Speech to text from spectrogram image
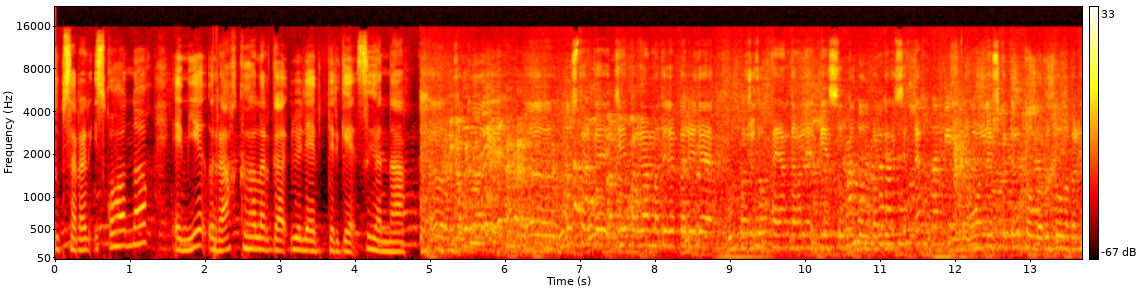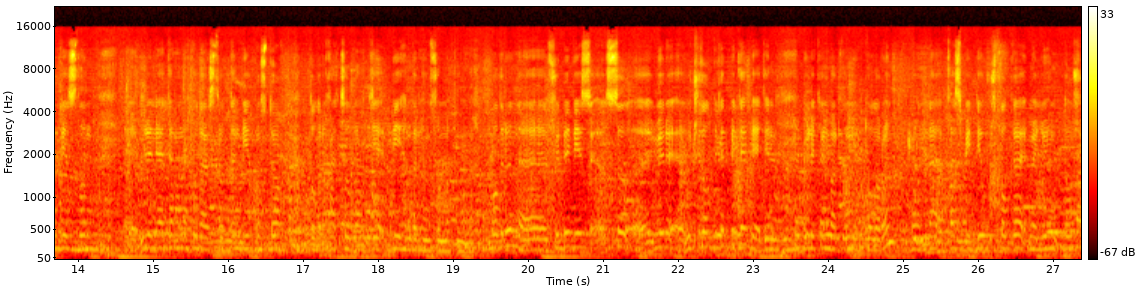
тұпсарар исқоғаннақ, әме ұрақ кығаларға үләләбіттерге сығаннақ. Программатыгар барыга учутул каяндаганы бес сылды долбар төгүсеттер он өскөтүн доллару долларын бес сылын үлелетараны хударствоттан бир косток доллар качылган же бейхин бирхин сумматындар болдырын сүлбе бес учутул битер битер бедин онда миллион тогуз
